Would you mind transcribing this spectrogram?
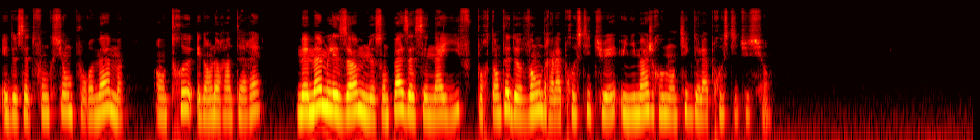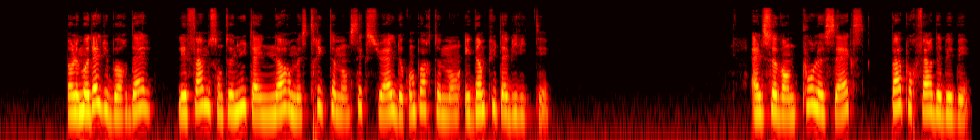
et de cette fonction pour eux-mêmes, entre eux et dans leur intérêt, mais même les hommes ne sont pas assez naïfs pour tenter de vendre à la prostituée une image romantique de la prostitution. Dans le modèle du bordel, les femmes sont tenues à une norme strictement sexuelle de comportement et d'imputabilité. Elles se vendent pour le sexe, pas pour faire des bébés.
